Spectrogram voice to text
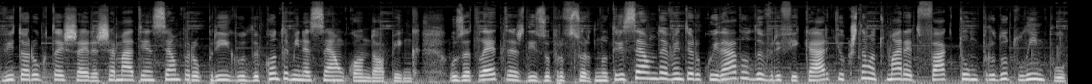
Vítor Hugo Teixeira chama a atenção para o perigo de contaminação com doping. Os atletas, diz o professor de nutrição, devem ter o cuidado de verificar que o que estão a tomar é de facto um produto limpo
